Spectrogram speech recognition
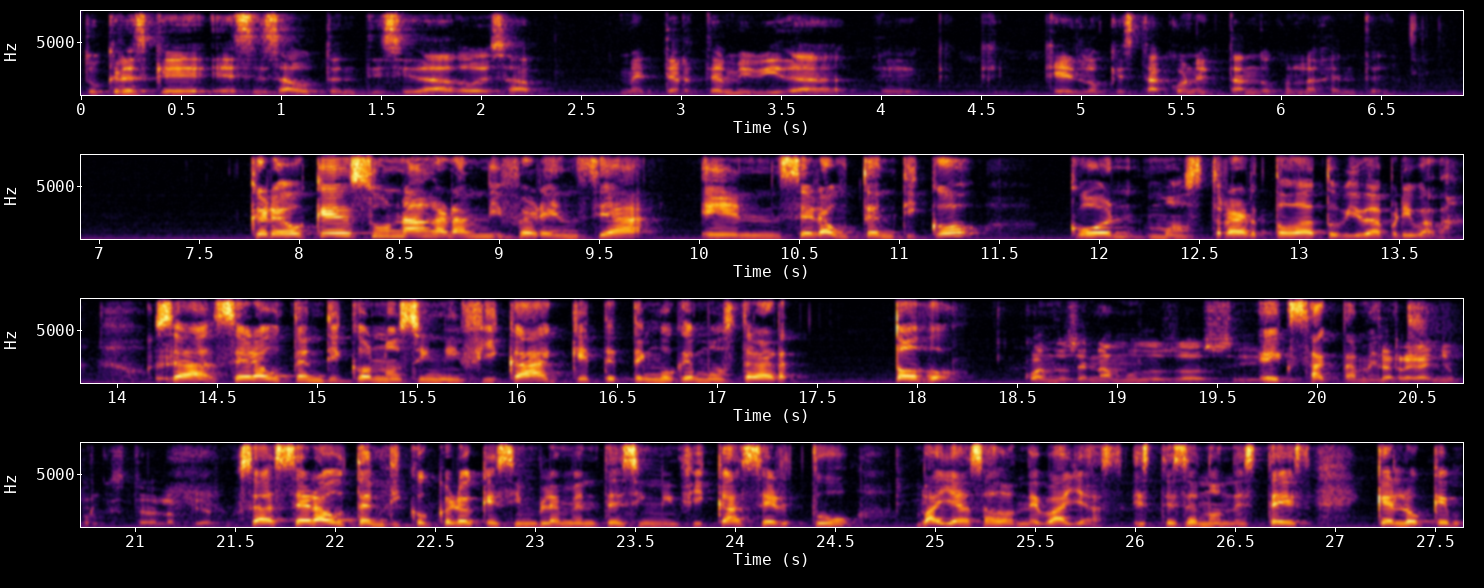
¿Tú crees que es esa autenticidad o esa meterte a mi vida eh, que, es lo que está conectando con la gente? Creo que es una gran diferencia en ser auténtico con mostrar toda tu vida privada. O sea, ser auténtico no significa que te tengo que mostrar todo cuando cenamos los dos y Exactamente. te regaño porque se te ve la pierna. O sea, ser auténtico creo que simplemente significa ser tú, vayas a donde vayas, estés en donde estés, que lo que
